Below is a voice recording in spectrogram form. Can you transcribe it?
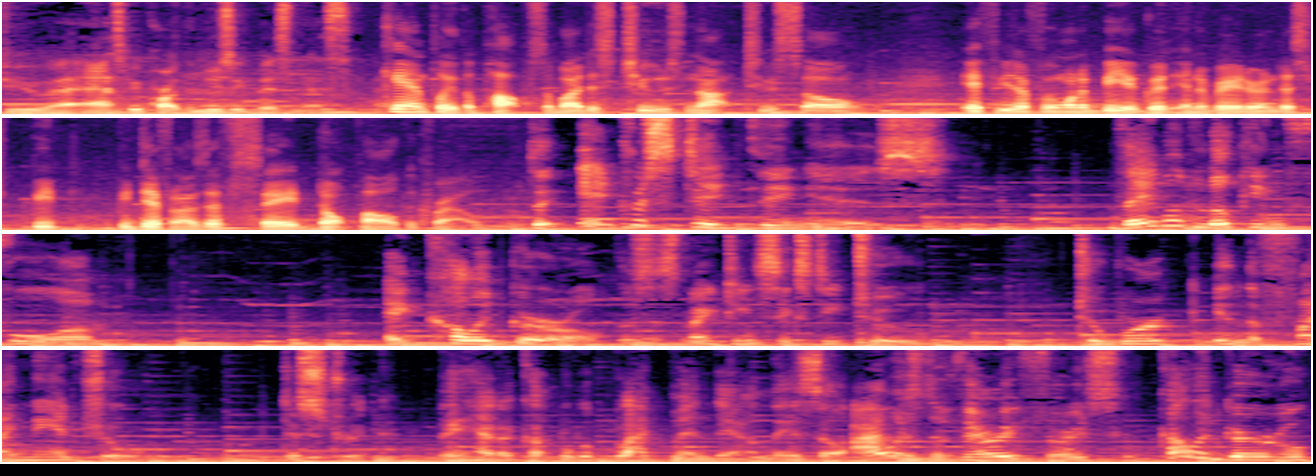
to uh, ask to be part of the music business. I can play the pop stuff, I just choose not to. So if you definitely want to be a good innovator and just be, be different, I was just say don't follow the crowd. The interesting thing is, they were looking for a colored girl, this is 1962, to work in the financial district. They had a couple of black men down there. So I was the very first colored girl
